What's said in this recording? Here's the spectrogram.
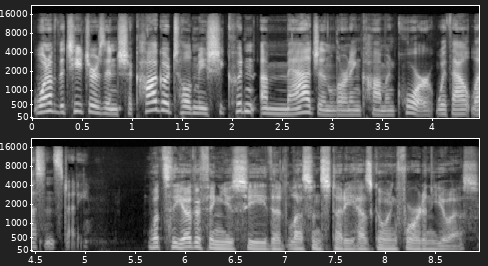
One of the teachers in Chicago told me she couldn't imagine learning Common Core without lesson study. What's the other thing you see that lesson study has going forward in the U.S.?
